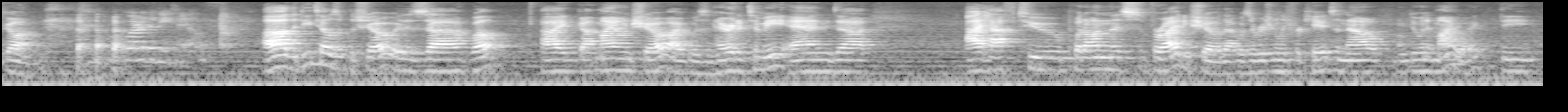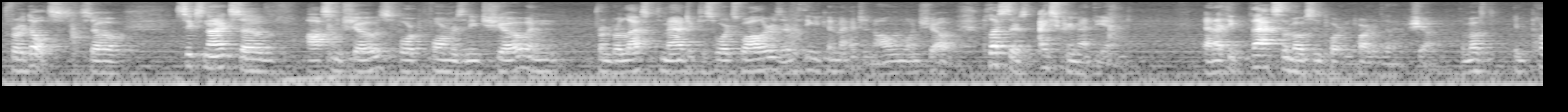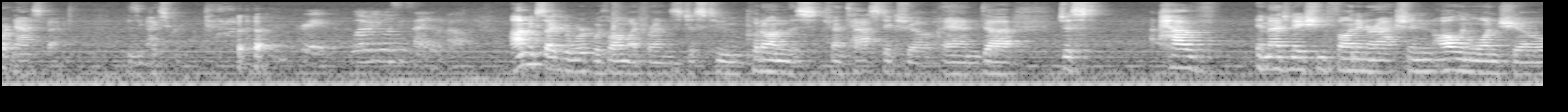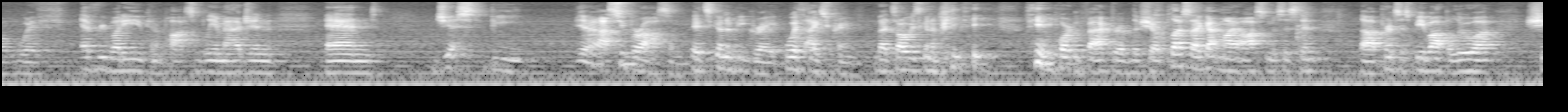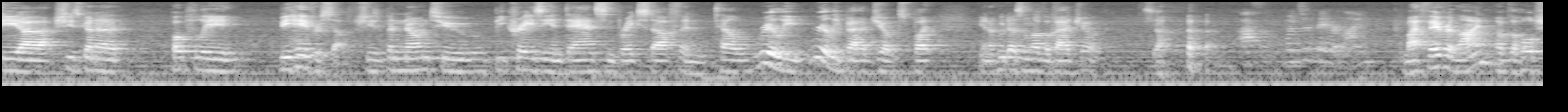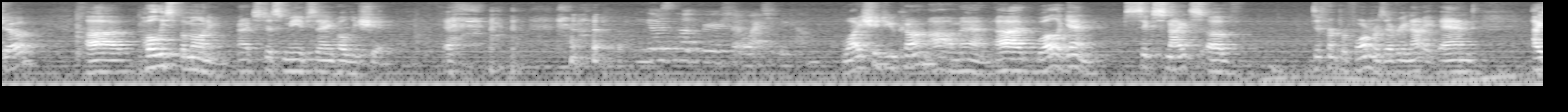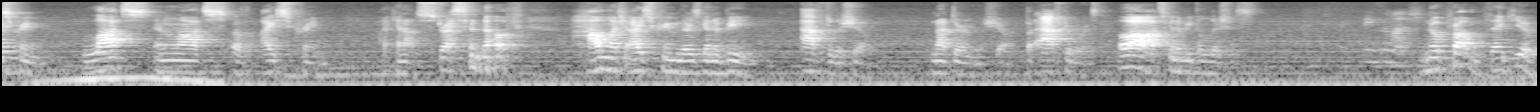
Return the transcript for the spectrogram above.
it going? what are the details? Uh, the details of the show is uh, well, I got my own show. I was inherited to me, and uh, I have to put on this variety show that was originally for kids, and now I'm doing it my way, the for adults. So, six nights of awesome shows, four performers in each show, and from burlesque to magic to sword swallowers, everything you can imagine, all in one show. Plus, there's ice cream at the end and I think that's the most important part of the show. The most important aspect is the ice cream. Great. What are you most excited about? I'm excited to work with all my friends just to put on this fantastic show and uh, just have imagination, fun, interaction all in one show with everybody you can possibly imagine and just be yeah, super awesome. It's going to be great with ice cream. That's always going to be the, the important factor of the show. Plus, I got my awesome assistant, uh, Princess Bebop Alua. She, uh, she's going to hopefully behave herself. She's been known to be crazy and dance and break stuff and tell really, really bad jokes. But you know, who doesn't love a bad joke? So, Awesome. What's your favorite line? my favorite line of the whole show, uh, "Holy spumoni." That's just me saying "Holy shit." You can give us a hug for your show. Why should we come? Why should you come? Oh man. Uh, well, again, six nights of different performers every night, and ice cream, lots and lots of ice cream. I cannot stress enough how much ice cream there's going to be after the show, not during the show, but afterwards. Oh, it's going to be delicious. Thanks so much. No problem. Thank you.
